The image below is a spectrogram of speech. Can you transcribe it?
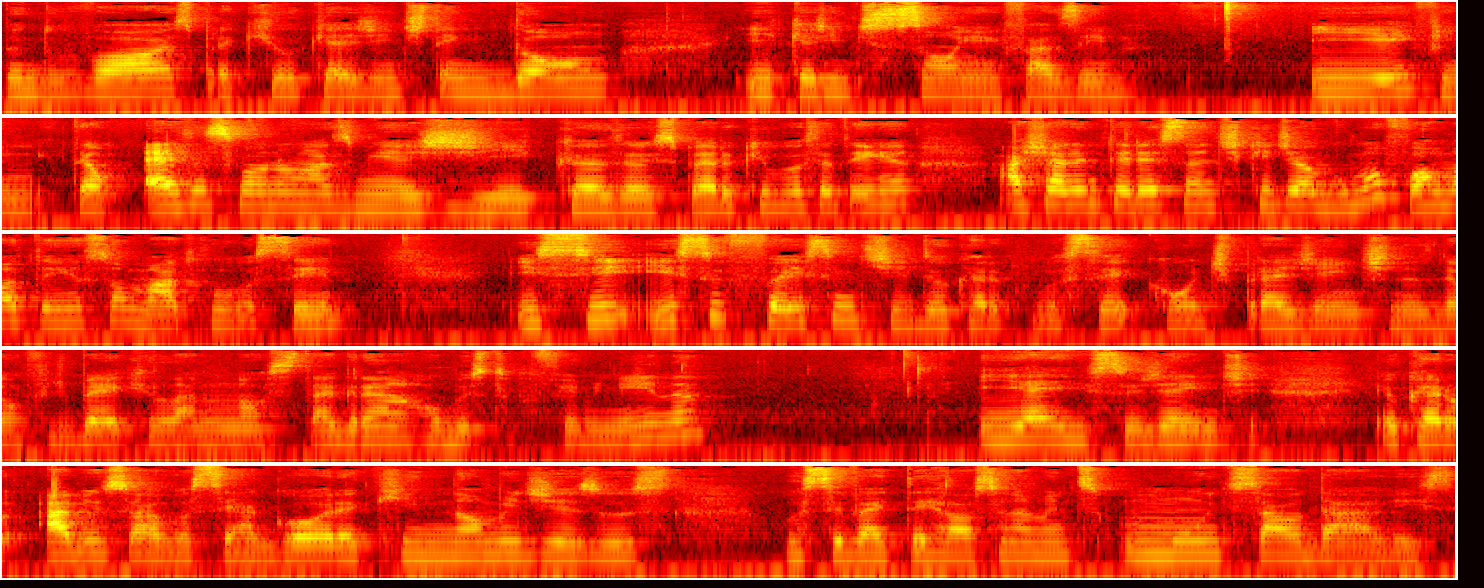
dando voz para aquilo que a gente tem dom e que a gente sonha em fazer. E enfim, então essas foram as minhas dicas. Eu espero que você tenha achado interessante que de alguma forma tenha somado com você. E se isso fez sentido, eu quero que você conte pra gente, nos dê um feedback lá no nosso Instagram, Feminina. E é isso, gente. Eu quero abençoar você agora, que em nome de Jesus você vai ter relacionamentos muito saudáveis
